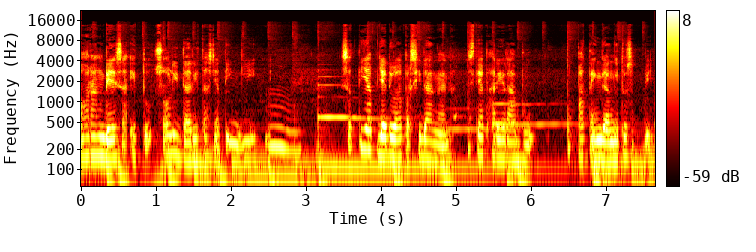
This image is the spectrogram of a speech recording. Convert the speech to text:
Orang desa itu solidaritasnya tinggi. Hmm. setiap jadwal persidangan setiap hari Rabu Patenggang itu sepi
